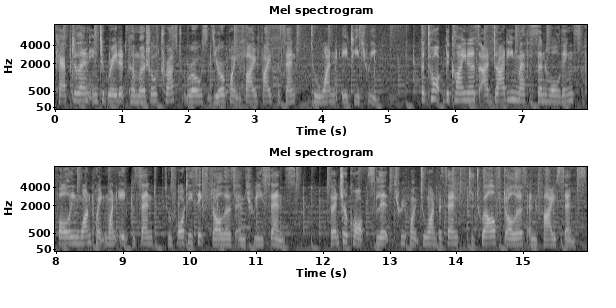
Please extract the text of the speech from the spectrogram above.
CapitaLand Integrated Commercial Trust rose 0.55% to 183. The top decliners are Jardine Matheson Holdings, falling 1.18% to $46.03. Venture Corp slid 3.21% to $12.05.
